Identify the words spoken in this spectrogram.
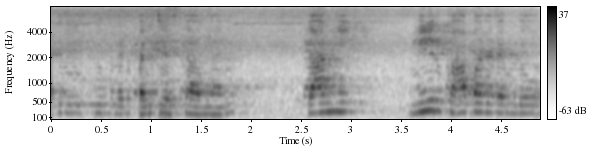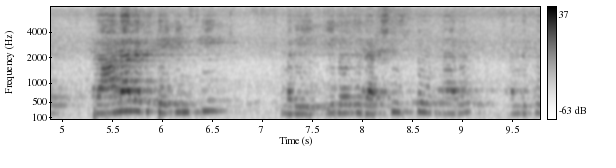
అటవీ భూములను బలి చేస్తూ ఉన్నారు. దాన్ని మీరు కాపాడడంలో ప్రాణాలకు తెగించి మరి ఈరోజు రక్షిస్తూ ఉన్నారు. అందుకు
